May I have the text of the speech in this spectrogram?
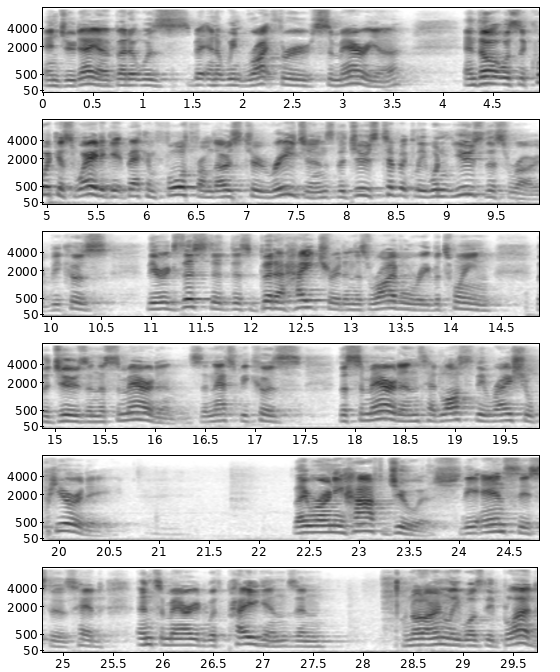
and Judea, but it was and it went right through Samaria. And though it was the quickest way to get back and forth from those two regions, the Jews typically wouldn't use this road because there existed this bitter hatred and this rivalry between the Jews and the Samaritans. And that's because the Samaritans had lost their racial purity. They were only half Jewish. Their ancestors had intermarried with pagans, and not only was their blood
